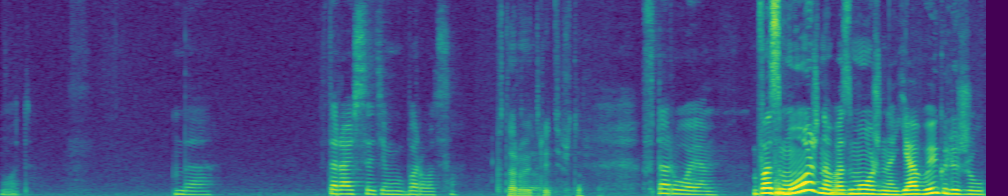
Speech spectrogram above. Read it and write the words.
Вот. Да. Стараюсь с этим бороться. Второе, третье что? Второе. Возможно, возможно, я выгляжу...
